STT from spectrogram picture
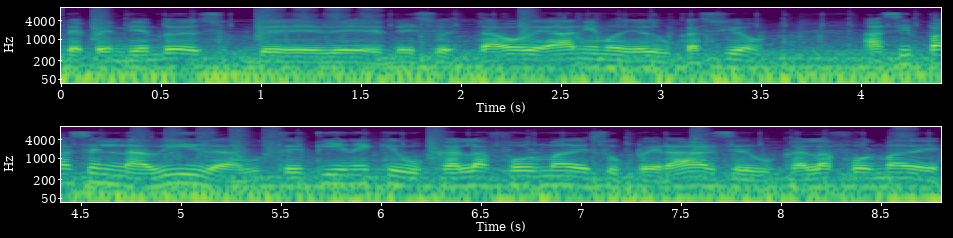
dependiendo de su, estado de ánimo y de educación. Así pasa en la vida. Usted tiene que buscar la forma de superarse, de buscar la forma de,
